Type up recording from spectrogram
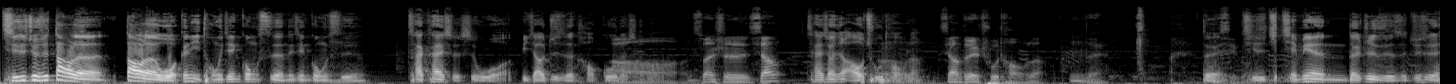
其实就是到了到了我跟你同一间公司的那间公司，才开始是我比较日子好过的时候，算是相才算是熬出头了，相对出头了。嗯，对，对，其实前面的日子是就是。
